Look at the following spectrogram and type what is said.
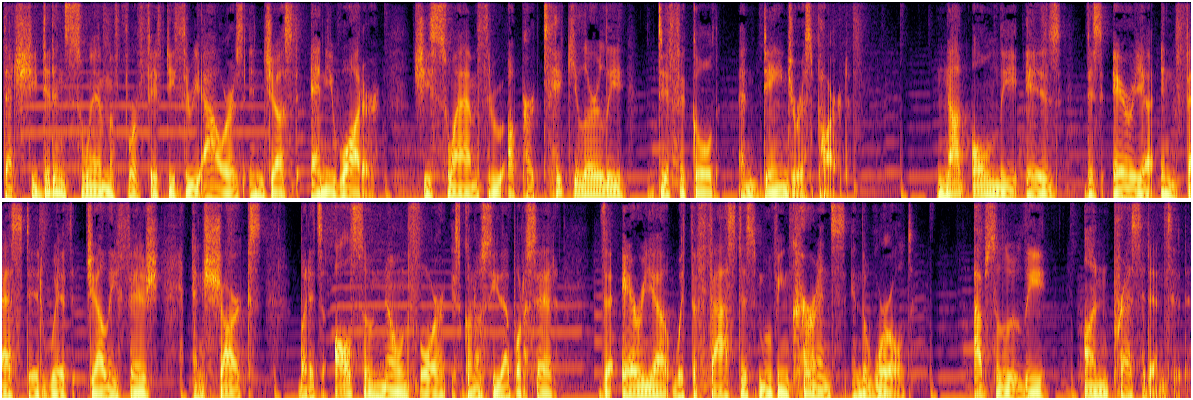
that she didn't swim for 53 hours in just any water. She swam through a particularly difficult and dangerous part. Not only is this area infested with jellyfish and sharks, but it's also known for, es conocida por ser, the area with the fastest moving currents in the world. Absolutely unprecedented.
